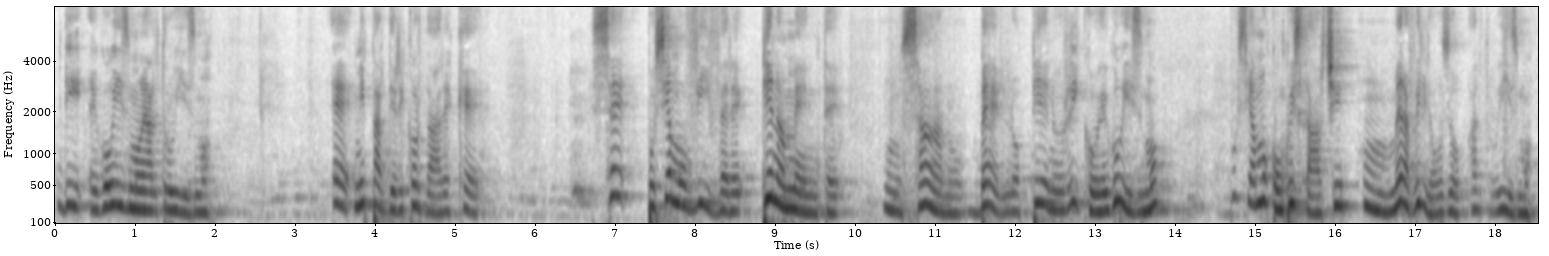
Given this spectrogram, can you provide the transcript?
di egoismo e altruismo e mi pare di ricordare che se possiamo vivere pienamente un sano, bello, pieno ricco egoismo, possiamo conquistarci un meraviglioso altruismo.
